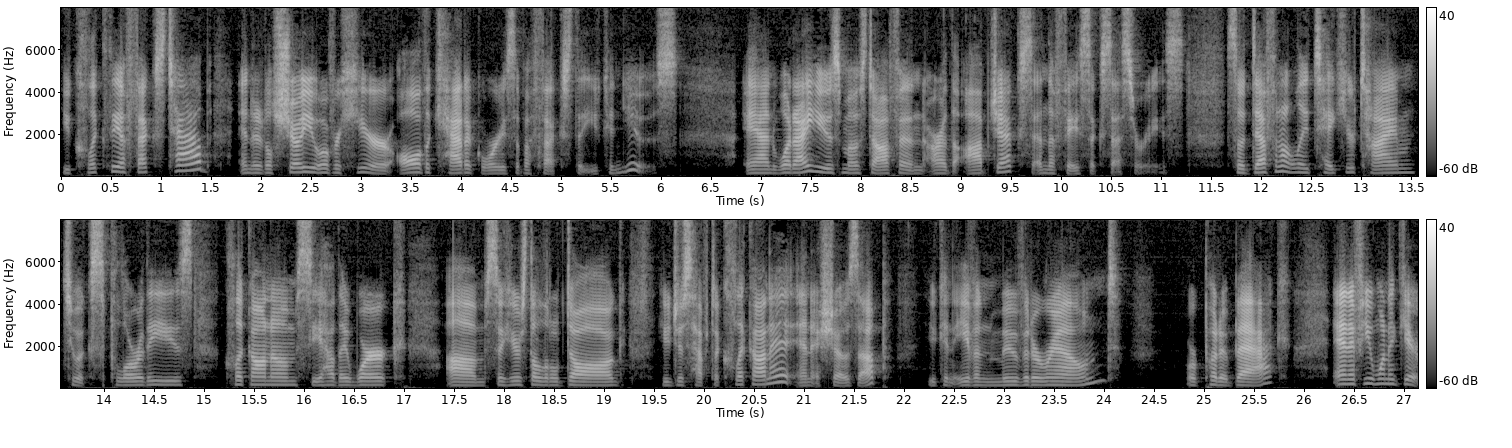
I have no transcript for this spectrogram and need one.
You click the effects tab and it'll show you over here all the categories of effects that you can use. And what I use most often are the objects and the face accessories. So definitely take your time to explore these, click on them, see how they work. Um, so here's the little dog. You just have to click on it and it shows up. You can even move it around or put it back. And if you want to get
